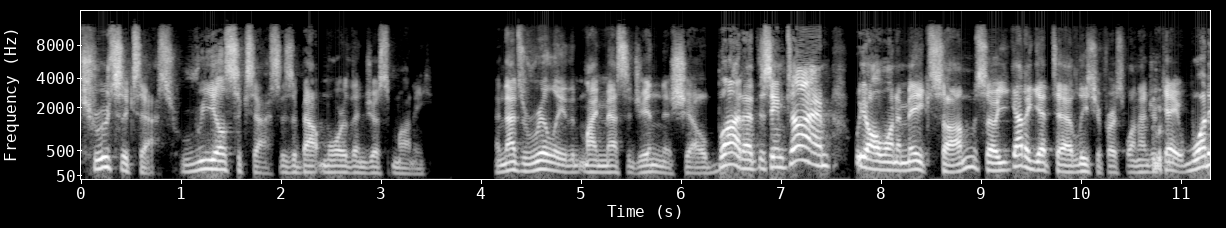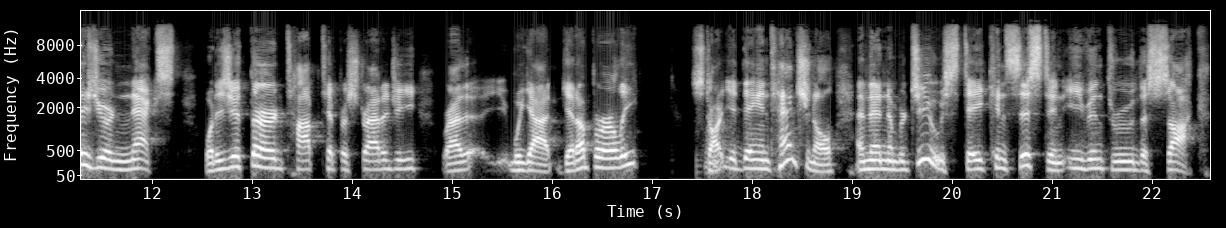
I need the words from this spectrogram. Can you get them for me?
true success, real success is about more than just money. And that's really my message in this show. But at the same time, we all want to make some. So you got to get to at least your first 100K. What is your next? What is your third top tip or strategy? Rather, we got get up early, start your day intentional. And then number two, stay consistent even through the suck,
